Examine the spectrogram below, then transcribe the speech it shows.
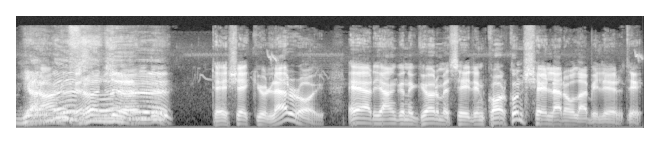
Yangın söndü. Teşekkürler Roy. Eğer yangını görmeseydin korkunç şeyler olabilirdi.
